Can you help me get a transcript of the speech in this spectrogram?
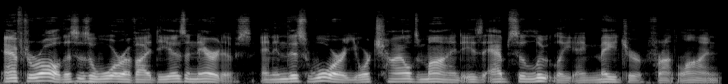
After all, this is a war of ideas and narratives, and in this war, your child's mind is absolutely a major front line.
